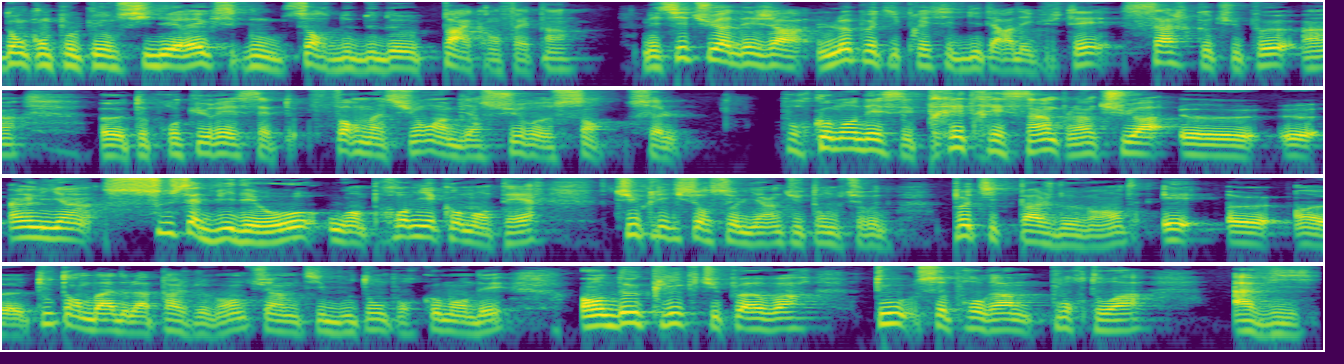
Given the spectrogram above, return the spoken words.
Donc on peut considérer que c'est une sorte de, de, pack en fait. Hein. Mais si tu as déjà le petit précis de guitare à déguster, sache que tu peux hein, euh, te procurer cette formation, hein, bien sûr, sans, seul. Pour commander, c'est très très simple. Hein. Tu as euh, euh, un lien sous cette vidéo ou en premier commentaire. Tu cliques sur ce lien, tu tombes sur une petite page de vente et euh, tout en bas de la page de vente, tu as un petit bouton pour commander. En deux clics, tu peux avoir tout ce programme pour toi à vie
